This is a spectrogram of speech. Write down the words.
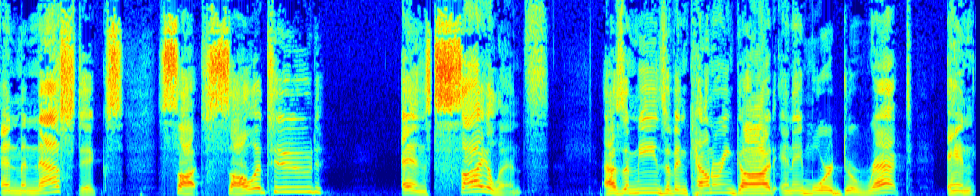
and monastics sought solitude and silence as a means of encountering God in a more direct and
